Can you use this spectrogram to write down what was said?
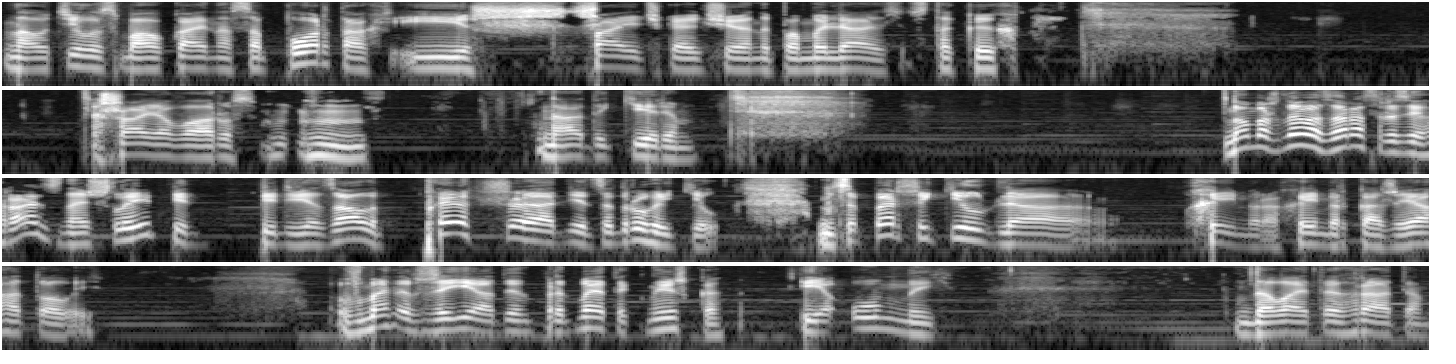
Наутілус Маукай на саппортах і Шаєчка, якщо я не помиляюсь, з таких. Шая Варус на Адекірі. Ну, можливо, зараз розіграють, знайшли, під, підв'язали. Перший, а ні, це другий кіл. Ну, це перший кіл для Хеймера. Хеймер каже, я готовий. В мене вже є один предмет і книжка. І я умний. Давайте грати.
